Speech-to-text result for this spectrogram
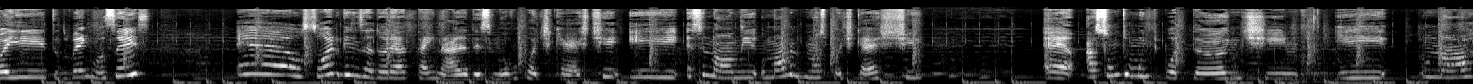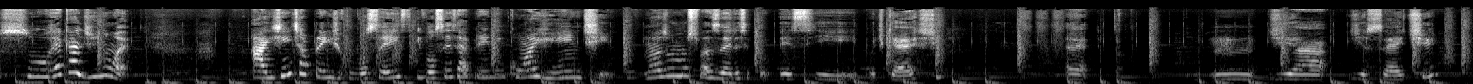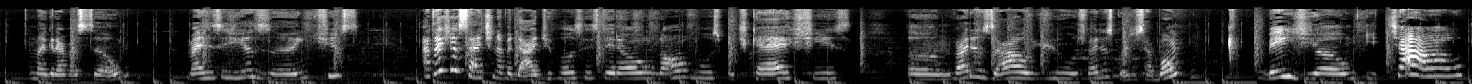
Oi, tudo bem com vocês? Eu sou a organizadora Tainara desse novo podcast e esse nome, o nome do nosso podcast é assunto muito importante e o nosso recadinho é a gente aprende com vocês e vocês aprendem com a gente. Nós vamos fazer esse, esse podcast é, hum, dia, dia 7, uma gravação, mas esses dias antes, até dia 7, na verdade, vocês terão novos podcasts, hum, vários áudios, várias coisas, tá bom? Beijão e tchau!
